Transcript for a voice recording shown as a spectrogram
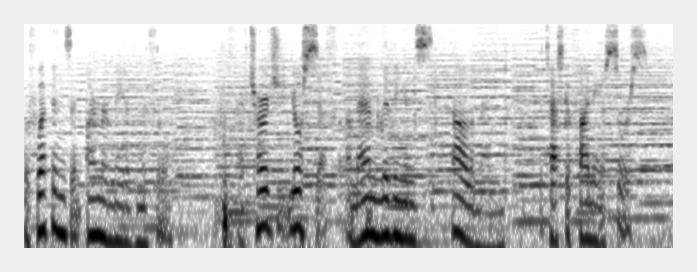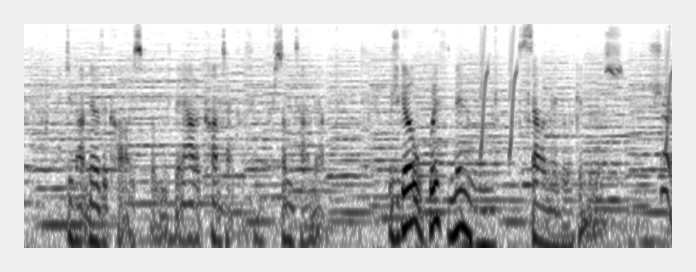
with weapons and armor made of mithril. I've charged Yosef, a man living in Salamand, the task of finding a source. I do not know the cause, but we've been out of contact with him for some time now. We should go with Minwu to Salamand to look into this. Sure.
